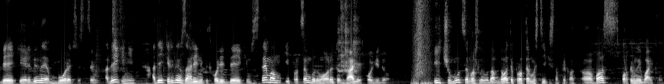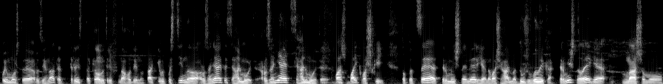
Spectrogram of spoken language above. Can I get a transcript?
деякі рідини борються з цим, а деякі ні. А деякі рідини взагалі не підходять деяким системам, і про це ми будемо говорити далі по відео. І чому це важливо? Да? Давайте про термостійкість, наприклад. Е, У вас спортивний байк. Ви можете розігнати 300 км на годину. Так, і ви постійно розганяєтеся, гальмуєте. Розганяєтеся, гальмуєте. Ваш байк важкий. Тобто, це термічна енергія на ваші гальма дуже велика. Термічна енергія в нашому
